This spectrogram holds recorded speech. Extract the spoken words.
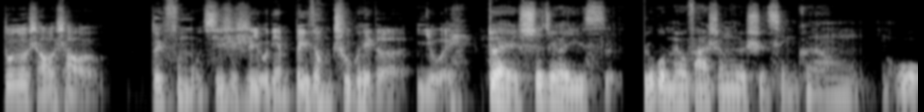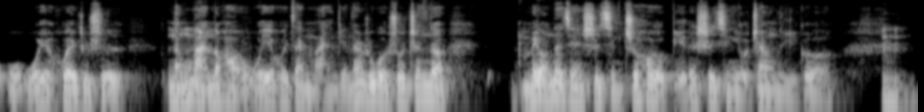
多多少少对父母其实是有点被动出柜的意味。对，是这个意思。如果没有发生那个事情，可能我我我也会就是能瞒的话，我也会再瞒一点。但如果说真的没有那件事情之后有别的事情有这样的一个嗯。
